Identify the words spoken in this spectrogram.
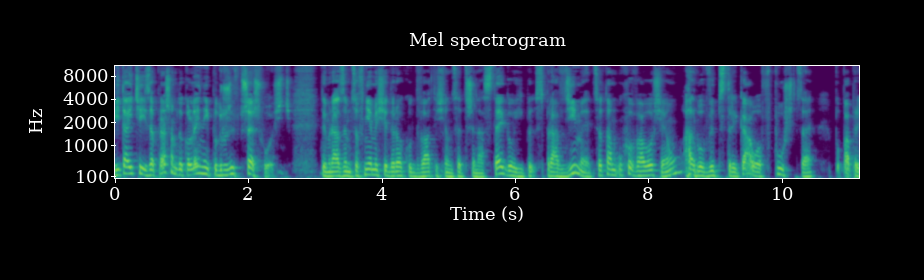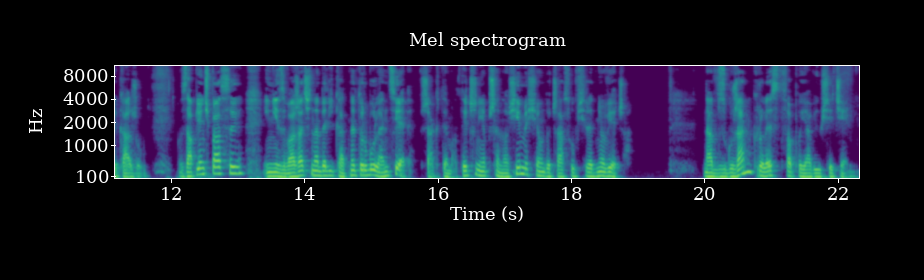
Witajcie i zapraszam do kolejnej podróży w przeszłość. Tym razem cofniemy się do roku 2013 i sprawdzimy, co tam uchowało się albo wypstrykało w puszce po paprykarzu. Zapiąć pasy i nie zważać na delikatne turbulencje, wszak tematycznie przenosimy się do czasów średniowiecza. Nad wzgórzami królestwa pojawił się cień.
